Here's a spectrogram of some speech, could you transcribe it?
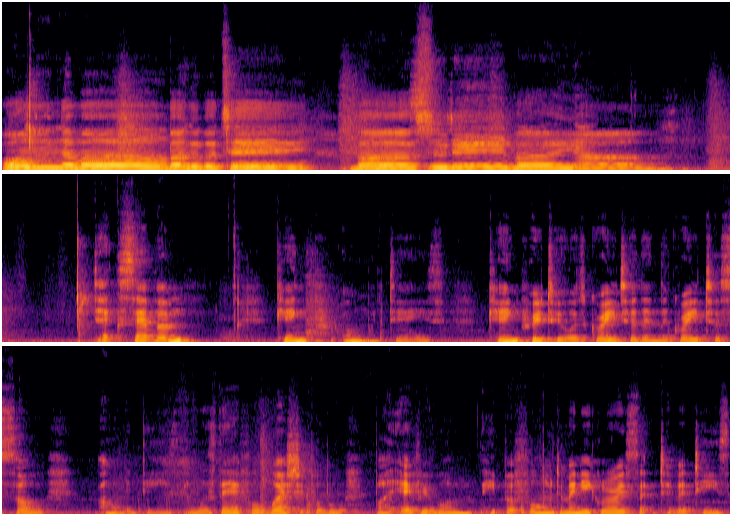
Om Namo Bhagavate Vasudevaya. Text 7. King, oh my days. King Prithu was greater than the greatest soul, oh my days, and was therefore worshipable by everyone. He performed many glorious activities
